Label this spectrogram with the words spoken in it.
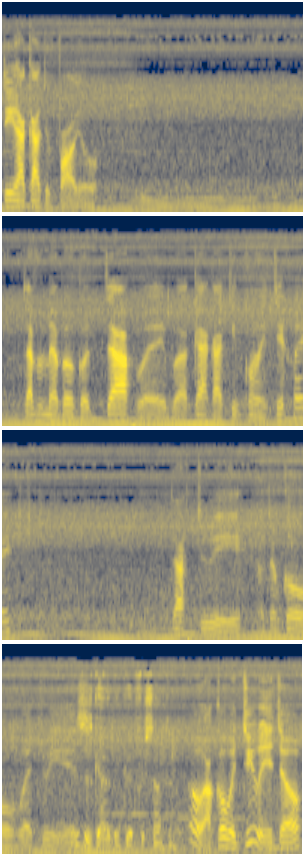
thing I got to follow. I remember go that way, but I gotta keep going this way. That's three. I don't go where three This is. has got to be good for something. Oh, I'll go with two is though.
